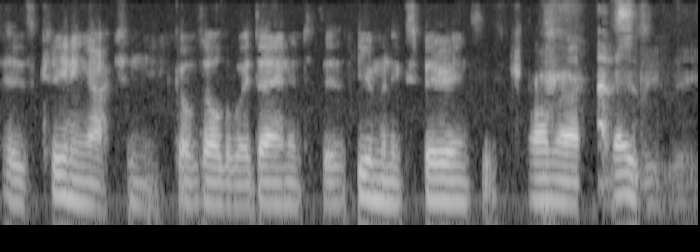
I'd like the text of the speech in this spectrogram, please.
his cleaning action goes all the way down into the human experiences, trauma. absolutely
